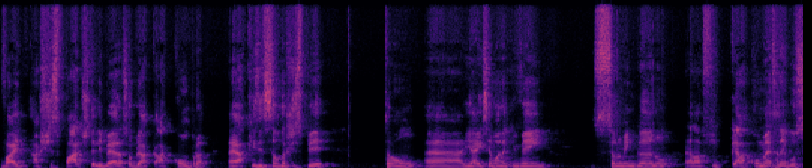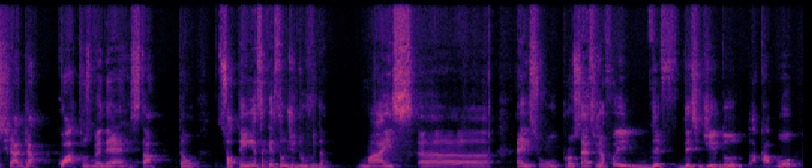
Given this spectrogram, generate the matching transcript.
vai, a Xpart delibera sobre a, a compra, é, a aquisição da XP. Então, é, e aí semana que vem, se eu não me engano, ela, fica, ela começa a negociar dia 4 os BDRs, tá? Então, só tem essa questão de dúvida. Mas uh, é isso, o processo já foi de, decidido, acabou,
